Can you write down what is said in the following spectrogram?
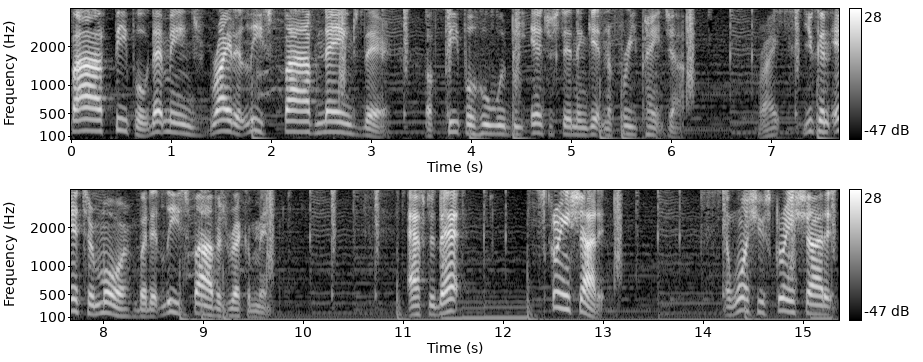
five people. That means write at least five names there of people who would be interested in getting a free paint job. Right? You can enter more, but at least five is recommended. After that, screenshot it. And once you screenshot it,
